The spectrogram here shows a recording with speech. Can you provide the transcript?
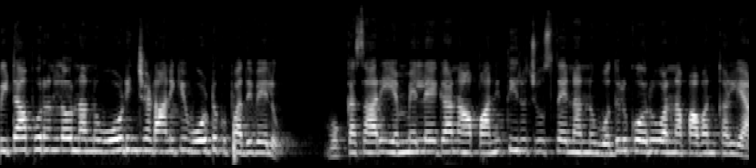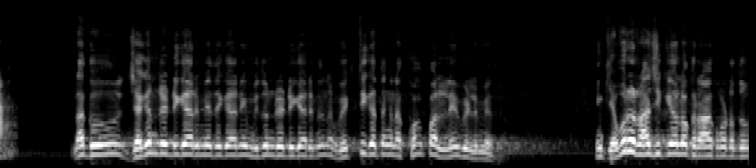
పిఠాపురంలో నన్ను ఓడించడానికి ఓటుకు పదివేలు. ఒక్కసారి ఎమ్మెల్యేగా నా పనితీరు చూస్తే నన్ను వదులుకోరు అన్న పవన్ కళ్యాణ్. నాకు జగన్ రెడ్డి గారి మీద కానీ మిథున్ రెడ్డి గారి మీద నాకు వ్యక్తిగతంగా నాకు కోపాలు లేవు వీళ్ళ మీద. ఇంకెవరు రాజకీయాల్లోకి రాకూడదు.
